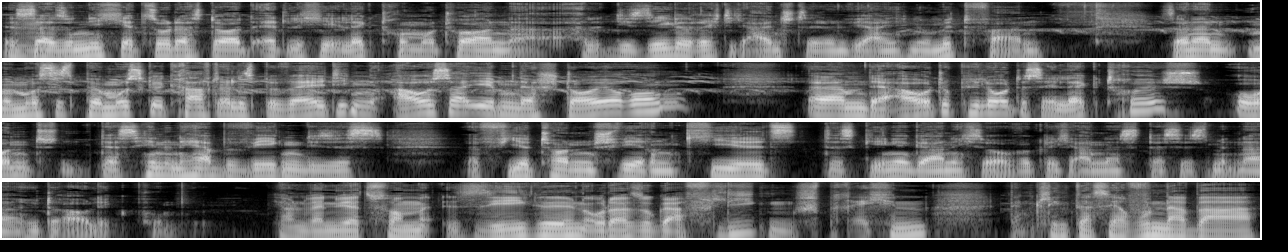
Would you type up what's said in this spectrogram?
Es ist mhm. also nicht jetzt so, dass dort etliche Elektromotoren äh, die Segel richtig einstellen und wir eigentlich nur mitfahren, sondern man muss es per Muskelkraft alles bewältigen, außer eben der Steuerung. Ähm, der Autopilot ist elektrisch und das Hin- und Herbewegen dieses äh, vier Tonnen schweren Kiels, das ginge gar nicht so wirklich anders. Das ist mit einer Hydraulikpumpe. Ja, und wenn wir jetzt vom Segeln oder sogar Fliegen sprechen, dann klingt das ja wunderbar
